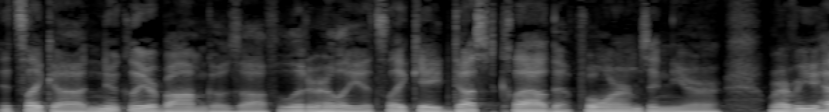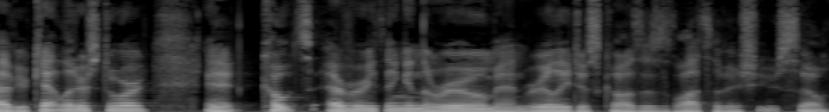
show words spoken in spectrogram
it's like a nuclear bomb goes off. Literally, it's like a dust cloud that forms in your wherever you have your cat litter stored, and it coats everything in the room and really just causes lots of issues. So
